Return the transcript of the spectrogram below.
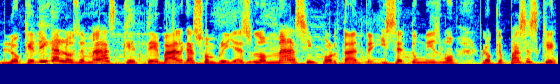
lo que digan los demás, que te valga sombrilla. Eso es lo más importante. Y sé tú mismo. Lo que pasa es que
